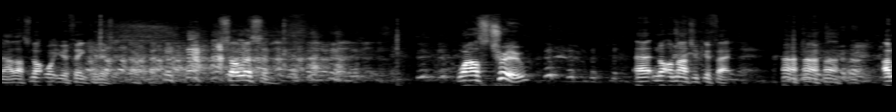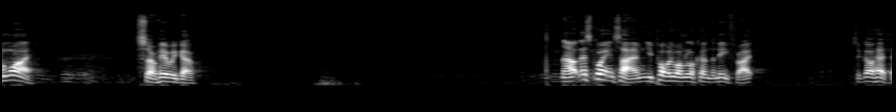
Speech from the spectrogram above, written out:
No, that's not what you're thinking, is it? Okay. so listen. Whilst true, uh, not a magic effect. and why? So here we go. Now, at this point in time, you probably want to look underneath, right? So go ahead.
